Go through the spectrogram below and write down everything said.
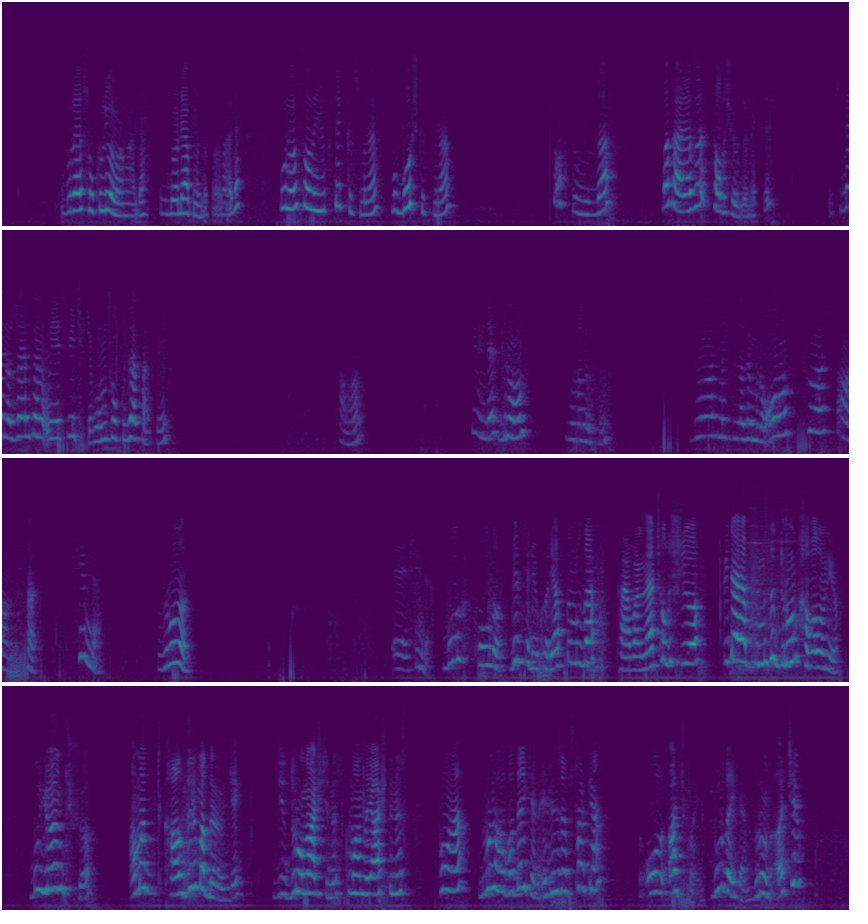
Buraya sokuluyor normalde. Biz böyle yapmıyorduk normalde. Bunun sonra yüksek kısmına, bu boş kısmına soktuğumuzda bataryası çalışıyor demektir. İçinden özel bir tane USB çıkacak. Onu çok güzel saklayın. Tamam. Şimdi drone burada dursun. Drone açmak için zaten burada on off var. Tamam. Heh. Şimdi drone'u ee, şimdi bu kolunu bir kere yukarı yaptığımızda pervaneler çalışıyor. Bir daha yaptığımızda drone havalanıyor. Bu yön tuşu. Ama kaldırmadan önce drone'u açtınız, kumandayı açtınız. Sonra drone havadayken, elinizde tutarken o açmayın. Buradayken drone açıp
